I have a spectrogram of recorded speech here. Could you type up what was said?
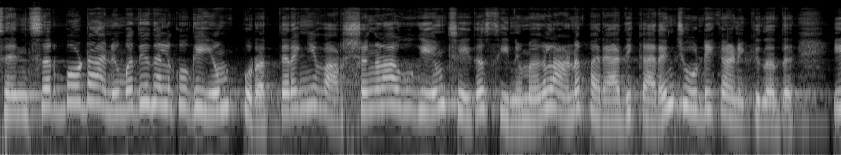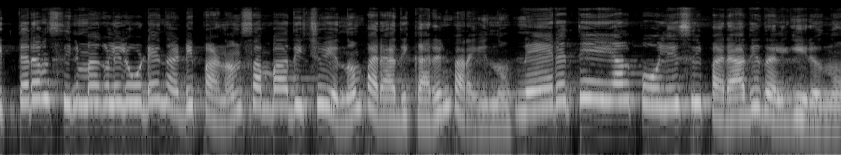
സെൻസർ ബോർഡ് അനുമതി നൽകുകയും പുറത്തിറങ്ങി വർഷങ്ങളാകുകയും ചെയ്ത സിനിമകളാണ് പരാതിക്കാരൻ ചൂണ്ടിക്കാണിക്കുന്നത്. ഇത്തരം സിനിമകളിലൂടെ നടി പണം സമ്പാദിച്ചു എന്നും പരാതിക്കാരൻ പറയുന്നു. നേരത്തെ ഇയാൾ പോലീസിൽ പരാതി നൽകിയിരുന്നു.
